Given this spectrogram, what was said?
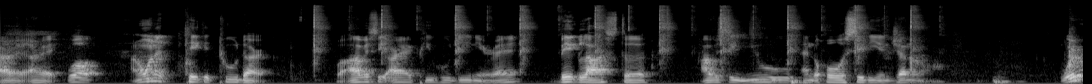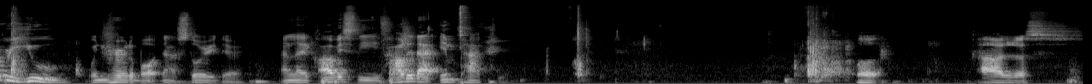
all right, all right. Well, I don't want to take it too dark. Well, obviously, R.I.P. Houdini, right? Big loss to obviously you and the whole city in general. Where were you when you heard about that story there? And like, obviously, how did that impact you? But I was just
